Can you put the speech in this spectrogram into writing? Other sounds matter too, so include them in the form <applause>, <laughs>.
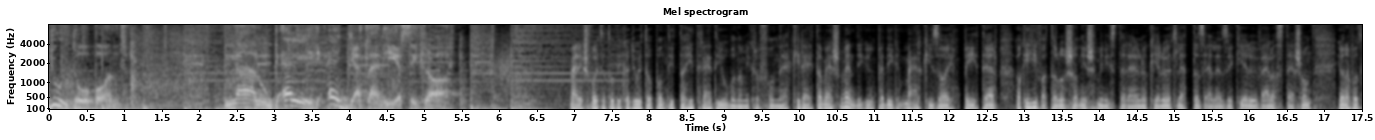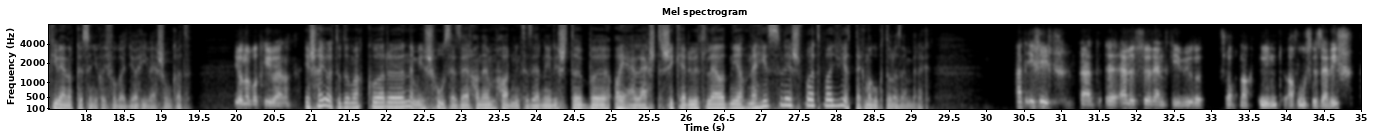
Gyújtópont. Nálunk elég egyetlen hírszikra. Már is folytatódik a gyújtópont itt a Hit Rádióban a mikrofonnál Király Tamás, vendégünk pedig Márkizaj Péter, aki hivatalosan is miniszterelnök jelölt lett az ellenzéki előválasztáson. Jó napot kívánok, köszönjük, hogy fogadja a hívásunkat. Jó napot kívánok! És ha jól tudom, akkor nem is 20 ezer, hanem 30 ezernél is több ajánlást sikerült leadnia. Nehéz szülés volt, vagy jöttek maguktól az emberek? Hát is is. Tehát először rendkívül soknak tűnt a 20 ezer is,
